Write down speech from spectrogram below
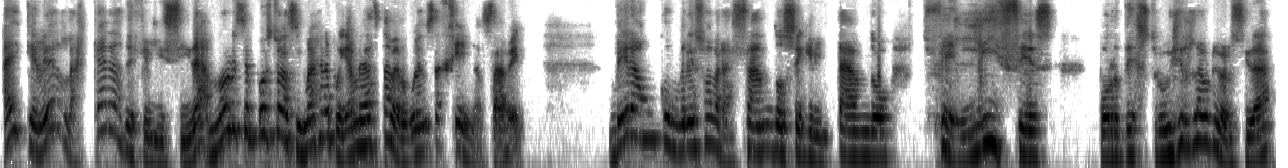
Hay que ver las caras de felicidad. No les he puesto las imágenes porque ya me da esta vergüenza ajena, ¿saben? Ver a un Congreso abrazándose, gritando, felices por destruir la universidad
